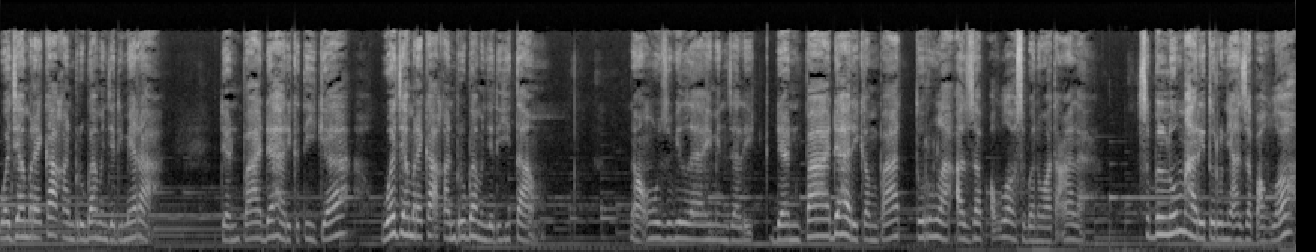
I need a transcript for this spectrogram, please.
wajah mereka akan berubah menjadi merah, dan pada hari ketiga wajah mereka akan berubah menjadi hitam. Nauzubillahi min zalik. Dan pada hari keempat turunlah azab Allah Subhanahu wa taala. Sebelum hari turunnya azab Allah,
